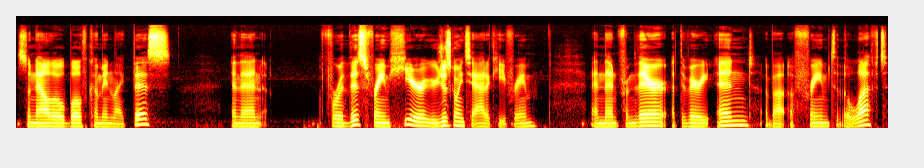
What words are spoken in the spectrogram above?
So now they'll both come in like this. And then for this frame here, you're just going to add a keyframe. And then from there, at the very end, about a frame to the left,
